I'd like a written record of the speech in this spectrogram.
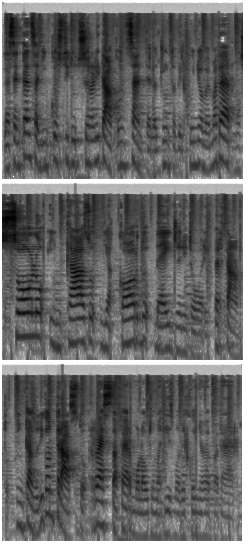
La sentenza di incostituzionalità consente l'aggiunta del cognome materno solo in caso di accordo dei genitori, pertanto in caso di contrasto resta fermo l'automatismo del cognome paterno.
